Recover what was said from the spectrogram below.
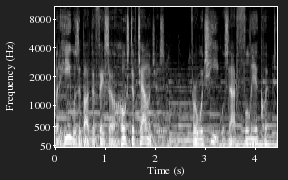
but he was about to face a host of challenges for which he was not fully equipped.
